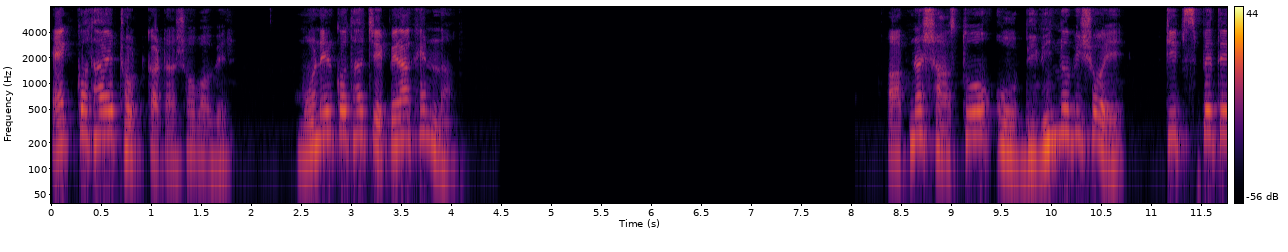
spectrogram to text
এক কথায় ঠোঁট কাটা স্বভাবের। মনের কথা চেপে রাখেন না। আপনার স্বাস্থ্য ও বিভিন্ন বিষয়ে টিপস পেতে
